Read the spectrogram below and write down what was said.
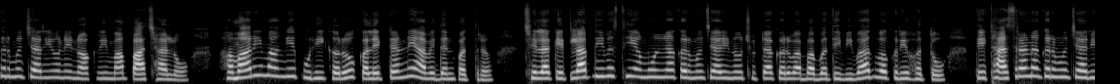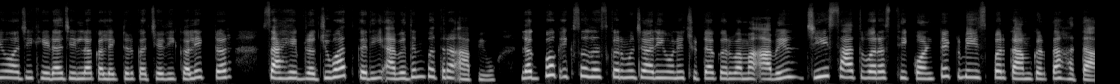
કર્મચારીઓને નોકરીમાં પાછા લો. હમારી માંગે પૂરી કરો કલેક્ટરને આવેદનપત્ર. છેલ્લા કેટલાક દિવસથી અમૂલના કર્મચારીનો છૂટા કરવા બાબતે વિવાદ વકર્યો હતો. તે ઠાસરાના કર્મચારીઓ આજે ખેડા જિલ્લા કલેક્ટર કચેરી કલેક્ટર સાહેબ રજૂઆત કરી આવેદનપત્ર આપ્યું. લગભગ એકસો દસ કર્મચારીઓને છૂટા કરવામાં આવેલ જે સાત વર્ષથી કોન્ટ્રાક્ટ બેઝ પર કામ કરતા હતા.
